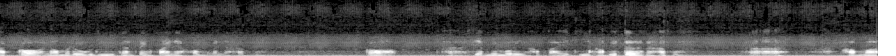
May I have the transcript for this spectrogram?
ครับก็เรามาดูวิธีการแปลงไฟล์ในคอมกันนะครับ ก็เสียบเมมโมรีเข้าไปที่คอมพิวเตอร์นะครับผมหาคำว่า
